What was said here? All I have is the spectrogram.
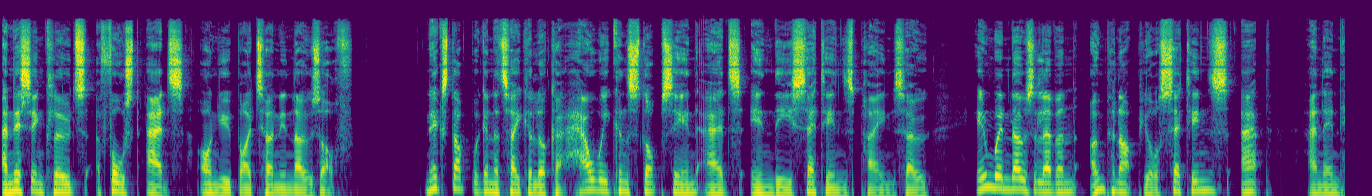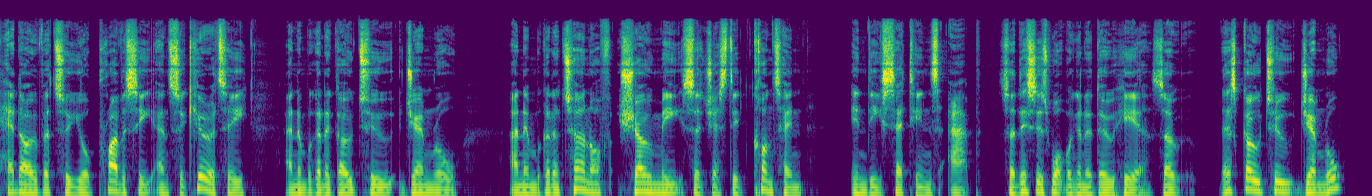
And this includes forced ads on you by turning those off. Next up, we're going to take a look at how we can stop seeing ads in the settings pane. So in Windows 11, open up your settings app and then head over to your privacy and security. And then we're going to go to general and then we're going to turn off show me suggested content in the settings app. So this is what we're going to do here. So let's go to general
